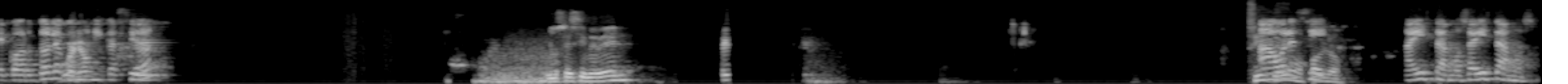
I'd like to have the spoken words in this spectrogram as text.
¿Se cortó la comunicación? No sé si me ven. Sí, Ahora sí. Ahí estamos, ahí estamos.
